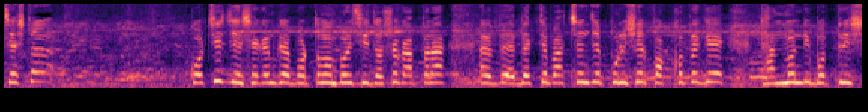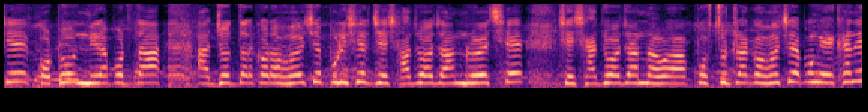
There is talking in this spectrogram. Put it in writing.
চেষ্টা করছি যে সেখানকার বর্তমান পরিস্থিতি। দর্শক আপনারা দেখতে পাচ্ছেন যে পুলিশের পক্ষ থেকে ধানমন্ডি বত্রিশে কঠোর নিরাপত্তা জোরদার করা হয়েছে। পুলিশের যে সাজোয়া যান রয়েছে সেই সাজোয়া যান প্রস্তুত রাখা হয়েছে এবং এখানে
